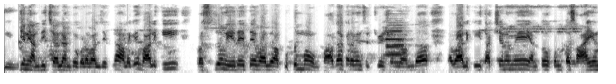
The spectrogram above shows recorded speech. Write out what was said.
విద్యని అందించాలి అంటూ కూడా వాళ్ళు చెప్పిన అలాగే వాళ్ళకి ప్రస్తుతం ఏదైతే వాళ్ళు ఆ కుటుంబం బాధాకరమైన సిచ్యువేషన్లో ఉందో వాళ్ళకి తక్షణమే ఎంతో కొంత సహాయం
